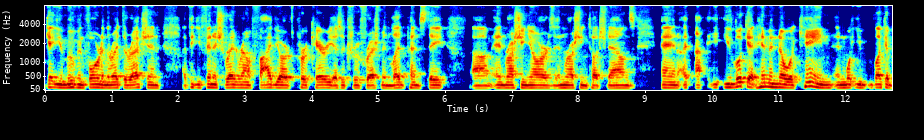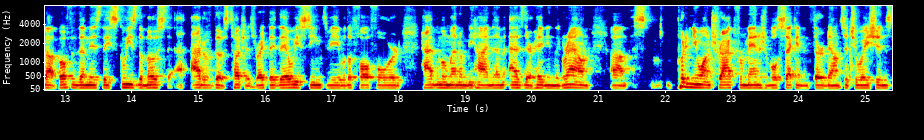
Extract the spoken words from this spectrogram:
get you moving forward in the right direction. I think he finished right around five yards per carry as a true freshman. Led Penn State um, in rushing yards, in rushing touchdowns. And I, I, you look at him and Noah Cain, and what you like about both of them is they squeeze the most out of those touches, right? They, they always seem to be able to fall forward, have the momentum behind them as they're hitting the ground, um, putting you on track for manageable second and third down situations,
